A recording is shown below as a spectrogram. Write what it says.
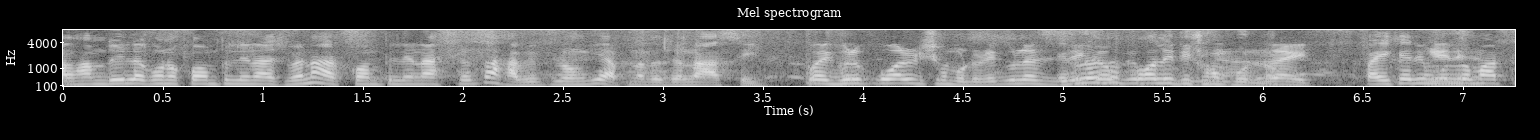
আলহামদুলিল্লাহ কোনো কমপ্লেন আসবে না। আর কমপ্লেন আসলে তো হাবিব লুঙ্গি আপনাদের জন্য আছেই। এগুলো কোয়ালিটি সম্পূর্ণ। এগুলো কোয়ালিটি সম্পূর্ণ। রাইট পাইকারি মূল্য মাত্র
